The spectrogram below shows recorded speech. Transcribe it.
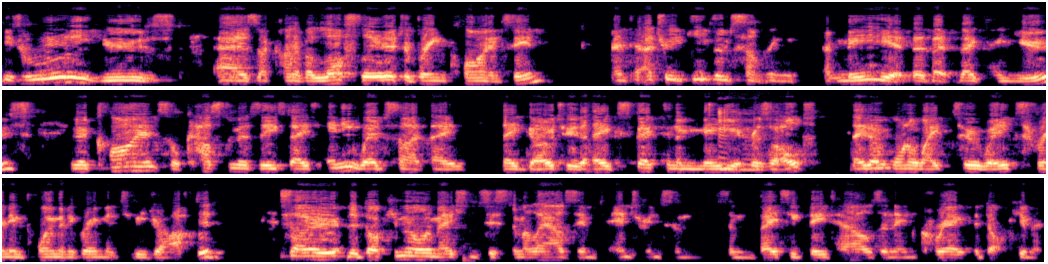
is really used as a kind of a loss leader to bring clients in and to actually give them something immediate that, that they can use. You know, clients or customers these days, any website they, they go to, they expect an immediate mm-hmm. result. They don't want to wait two weeks for an employment agreement to be drafted. So the document automation system allows them to enter in some, some basic details and then create the document.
